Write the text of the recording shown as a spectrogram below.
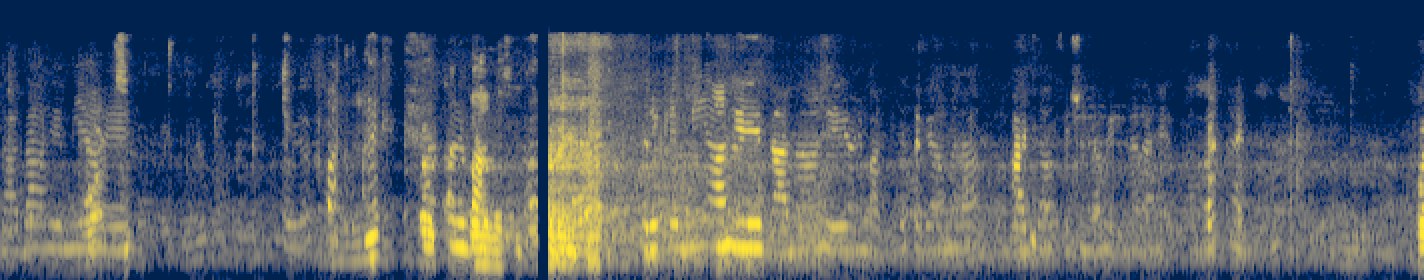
दादा आहे मी आहे तरीके तर इकडे मी आहे दादा आहे आणि बाकीचे सगळे आम्हाला आडगाव स्टेशनला भेटणार आहेत. बस आहे. हो.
